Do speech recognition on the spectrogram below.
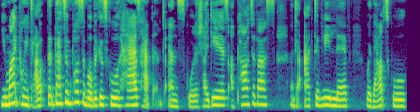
You might point out that that's impossible because school has happened and schoolish ideas are part of us, and to actively live without school,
